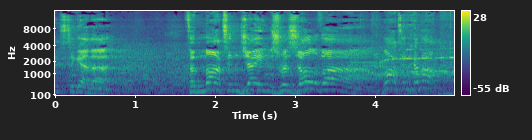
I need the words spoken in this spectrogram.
hands together for Martin James Resolver. Martin, come up.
